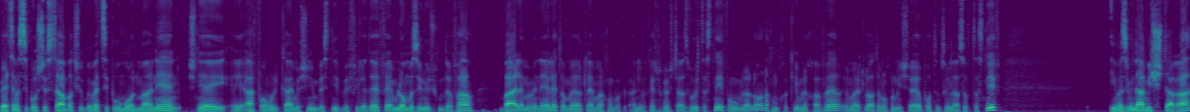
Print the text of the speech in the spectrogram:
בעצם הסיפור של סטארבקס הוא באמת סיפור מאוד מעניין, שני אה, אפרו-אמריקאים יושבים בסניף בפילדלפיה, הם לא מזמינים שום דבר, באה אליהם המנהלת, אומרת להם, אנחנו, אני מבקש מכם שתעזבו את הסניף, אומרים לה, לא, אנחנו מחכים לחבר, היא אומרת, לא, אתם לא יכולים להישאר פה, אתם צריכים לעזוב את הסניף. היא מזמינה משטרה,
